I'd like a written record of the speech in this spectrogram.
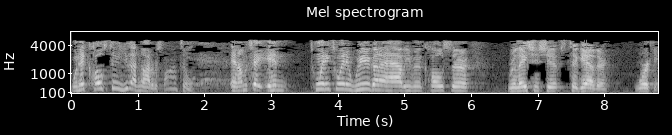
when they're close to you, you got to know how to respond to them. And I'm going to tell you, 2020, we're going to have even closer relationships together working.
